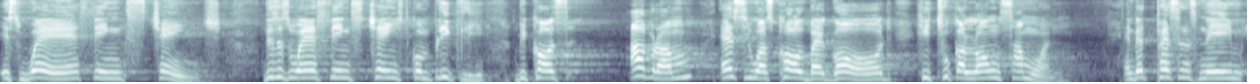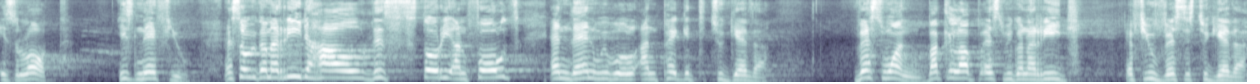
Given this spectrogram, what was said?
is where things change. This is where things changed completely because Abram, as he was called by God, he took along someone. And that person's name is Lot, his nephew. And so we're going to read how this story unfolds and then we will unpack it together. Verse 1, buckle up as we're going to read a few verses together.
